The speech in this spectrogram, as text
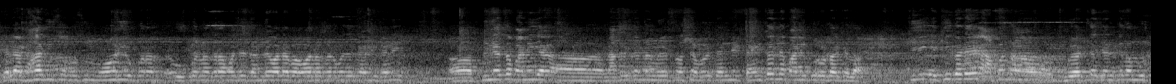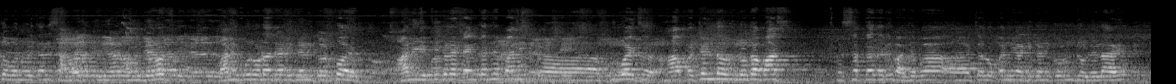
गेल्या दहा दिवसापासून मोहरी उपर उपनगरामध्ये दंडेवाल्या बाबानगरमध्ये त्या ठिकाणी पिण्याचं पाणी या नागरिकांना मिळत नसल्यामुळे त्यांनी टँकरने पाणी पुरवठा केला. की एकीकडे आपण धुळ्यातल्या जनतेला मूर्ख बनवायचं आणि सांगायचं की आम्ही दररोज पाणी पुरवठा त्या ठिकाणी करतो आहे आणि एकीकडे टँकरने पाणी पुरवायचं हा प्रचंड विरोधाभास सत्ताधारी भाजपाच्या लोकांनी या ठिकाणी करून ठेवलेला आहे.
